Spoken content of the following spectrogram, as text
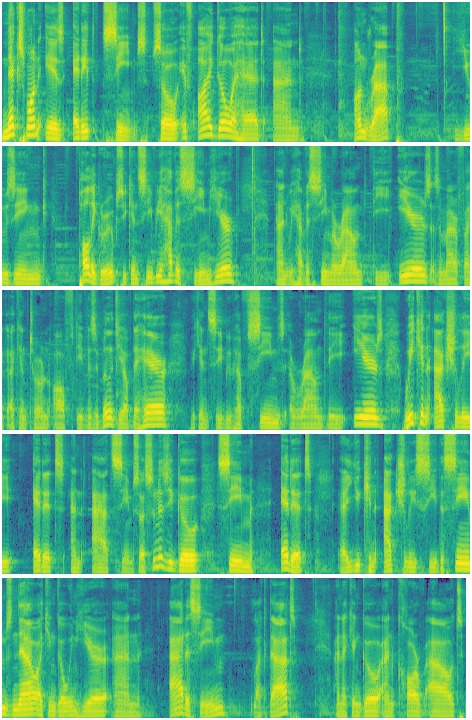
Next one is edit seams. So if I go ahead and unwrap using polygroups, you can see we have a seam here and we have a seam around the ears. As a matter of fact, I can turn off the visibility of the hair. We can see we have seams around the ears. We can actually edit and add seams. So as soon as you go seam edit, uh, you can actually see the seams. Now I can go in here and add a seam like that. And I can go and carve out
